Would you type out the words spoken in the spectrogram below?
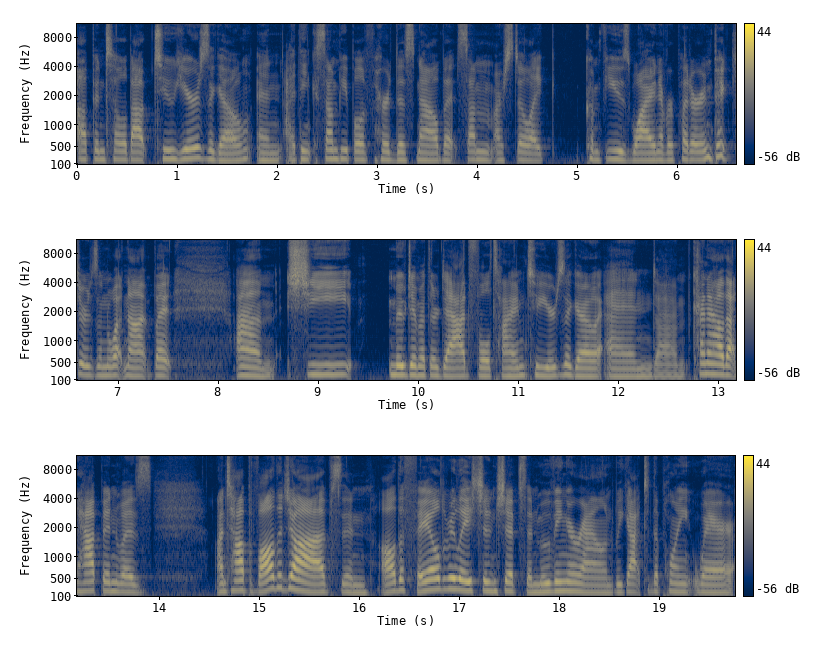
up until about two years ago. And I think some people have heard this now, but some are still like confused why I never put her in pictures and whatnot. But um, she moved in with her dad full time two years ago. And um, kind of how that happened was on top of all the jobs and all the failed relationships and moving around, we got to the point where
